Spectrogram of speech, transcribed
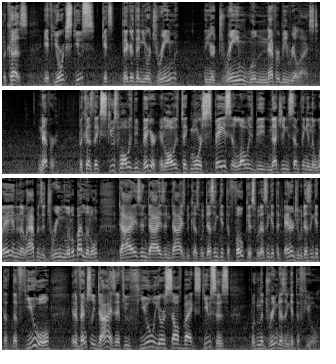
Because if your excuse gets bigger than your dream, then your dream will never be realized. Never. Because the excuse will always be bigger. It'll always take more space. It'll always be nudging something in the way. And then what happens, a dream little by little dies and dies and dies because what doesn't get the focus, what doesn't get the energy, what doesn't get the, the fuel, it eventually dies. And if you fuel yourself by excuses, well, then the dream doesn't get the fuel.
